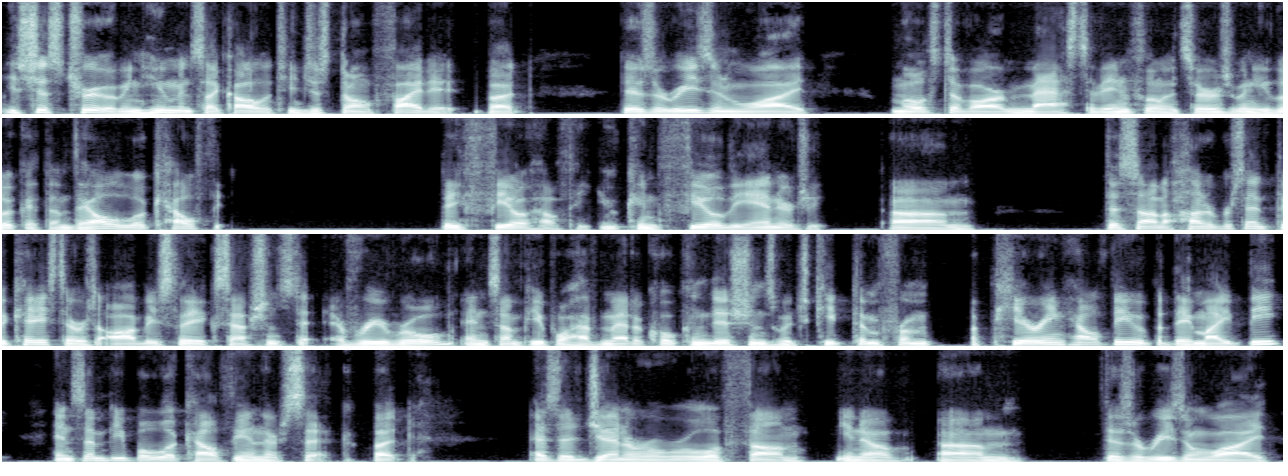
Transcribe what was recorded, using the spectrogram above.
it's just true. I mean, human psychology just don't fight it. But there's a reason why most of our massive influencers, when you look at them, they all look healthy. They feel healthy. You can feel the energy. Um, that's not 100% the case. There's obviously exceptions to every rule. And some people have medical conditions which keep them from appearing healthy, but they might be. And some people look healthy and they're sick. But as a general rule of thumb, you know, um, there's a reason why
